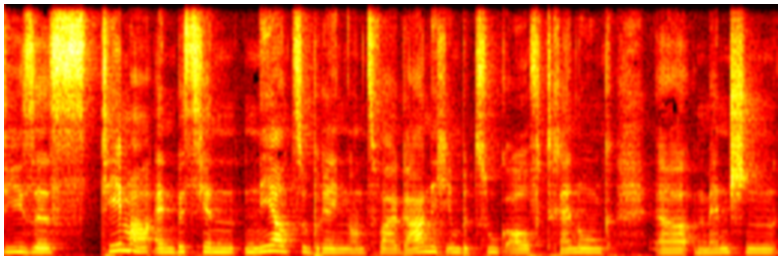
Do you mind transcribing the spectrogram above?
dieses Thema ein bisschen näher zu bringen, und zwar gar nicht in Bezug auf Trennung äh, Menschen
